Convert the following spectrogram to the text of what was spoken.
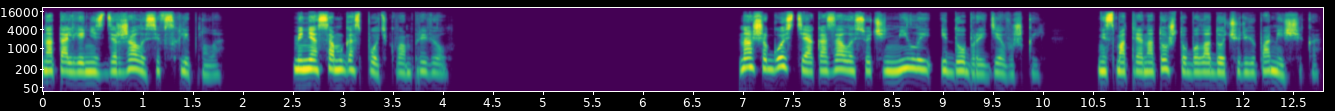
Наталья не сдержалась и всхлипнула. Меня сам Господь к вам привел. Наша гостья оказалась очень милой и доброй девушкой, несмотря на то, что была дочерью помещика.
